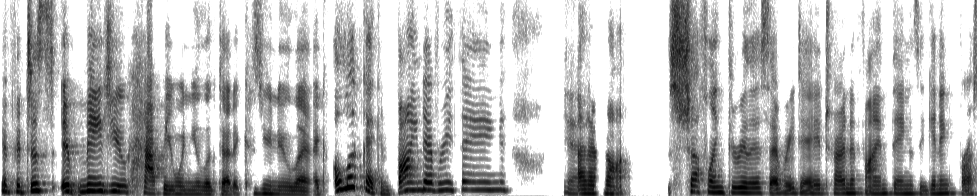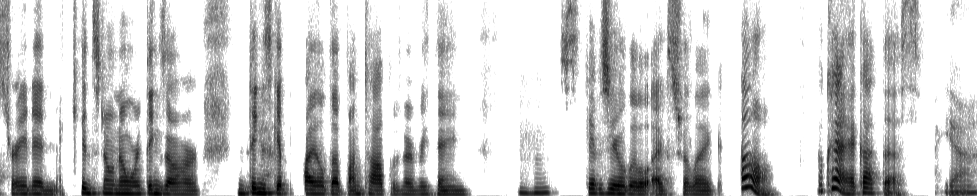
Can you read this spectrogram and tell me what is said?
If it just it made you happy when you looked at it because you knew like, oh look, I can find everything. Yeah. And I'm not shuffling through this every day, trying to find things and getting frustrated. My kids don't know where things are. And things yeah. get piled up on top of everything. Mm-hmm. gives you a little extra like, oh, okay, I got this. Yeah.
